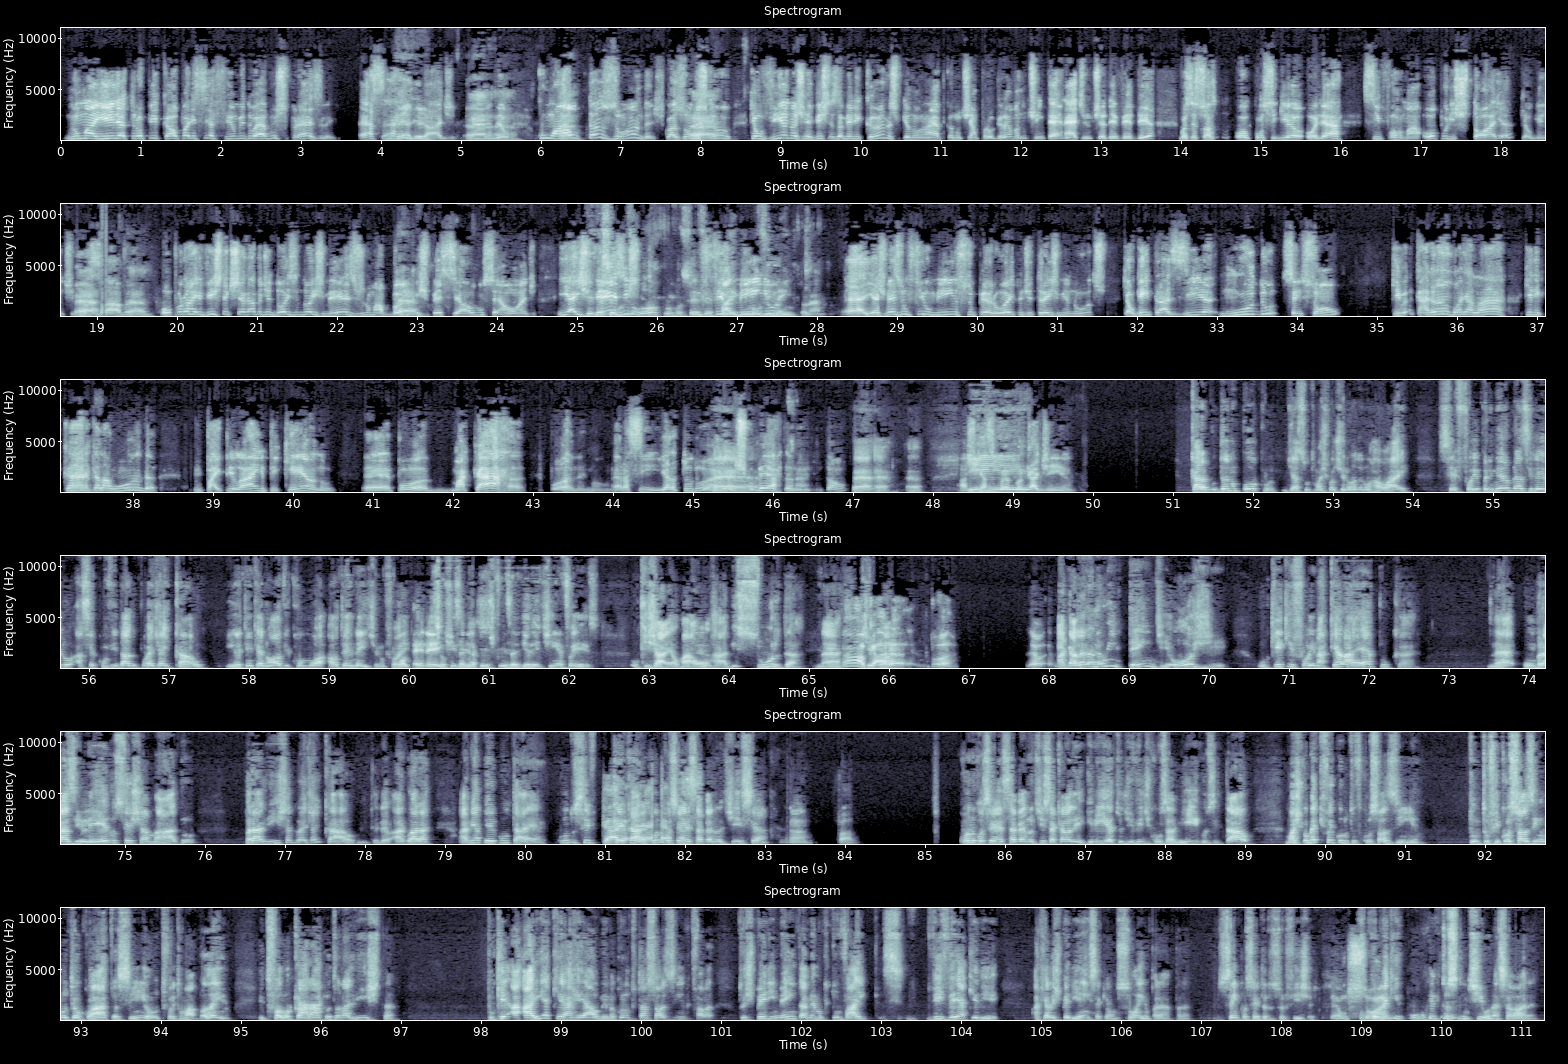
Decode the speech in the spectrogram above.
numa ilha tropical, parecia filme do Elvis Presley. Essa é a Entendi. realidade, é, entendeu? É com é. altas ondas, com as ondas é. que, eu, que eu via nas revistas americanas, porque na época não tinha programa, não tinha internet, não tinha DVD, você só conseguia olhar, se informar ou por história, que alguém te é, passava, é. ou por uma revista que chegava de dois em dois meses, numa banca é. especial, não sei aonde. E às Devia vezes. Ser muito louco você ver filminho, movimento, né? É, e às vezes um filminho Super 8 de três minutos que alguém trazia, mudo, sem som, que, caramba, olha lá, aquele cara, é. aquela onda, pipeline pequeno, é, pô, macarra. Pô, meu irmão, era assim, e era tudo é. descoberta, né? Então, é, é, é. acho e... que essa foi a pancadinha. Cara, mudando um pouco de assunto, mas continuando no Hawaii, você foi o primeiro brasileiro a ser convidado para o Ed Aikau em 89 como alternate, não foi? Alternate. Se eu fiz a minha pesquisa direitinha, foi isso o que já é uma é. honra absurda, né? Não, tipo, cara, pô. Eu, a galera é... não entende hoje o que, que foi naquela época, né? Um brasileiro ser chamado para a lista do Ejaical, entendeu? Agora, a minha pergunta é, quando se, cara, porque, cara, é, quando você é, recebe a notícia, ah, fala. Quando você recebe a notícia, aquela alegria, tu divide com os amigos e tal. Mas como é que foi quando tu ficou sozinho? tu, tu ficou sozinho no teu quarto, assim, ou tu foi tomar banho, e tu falou, caraca, eu tô na lista. Porque aí é que é a real mesmo, é quando tu tá sozinho, tu fala, tu experimenta mesmo que tu vai viver aquele, aquela experiência, que é um sonho para 100% dos surfistas. É um sonho. Como é que, o que, que tu sentiu nessa hora?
